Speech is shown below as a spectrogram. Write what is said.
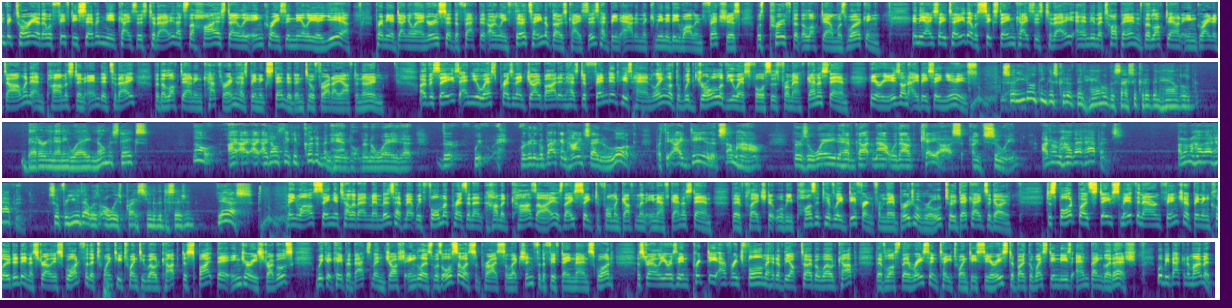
In Victoria, there were 57 new cases today. That's the highest daily increase in nearly a year. Premier Daniel Andrews said the fact that only 13 of those cases had been out in the community while infectious was proof that the lockdown was working. In the ACT, there were 16 cases today, and in the top end, the lockdown in Greater Darwin and Palmerston ended today, but the lockdown in Katherine has been extended until Friday afternoon. Overseas and US President Joe Biden has defended his handling of the withdrawal of US forces from Afghanistan. Here he is on ABC News. So, you don't think this could have been handled, this actually could have been handled better in any way? No mistakes? No, I, I, I don't think it could have been handled in a way that there, we, we're going to go back in hindsight and look, but the idea that somehow there's a way to have gotten out without chaos ensuing, I don't know how that happens. I don't know how that happened. So, for you, that was always priced into the decision? Yes. Meanwhile, senior Taliban members have met with former President Hamid Karzai as they seek to form a government in Afghanistan. They've pledged it will be positively different from their brutal rule two decades ago. To sport, both Steve Smith and Aaron Finch have been included in Australia's squad for the 2020 World Cup despite their injury struggles. Wicketkeeper batsman Josh Inglis was also a surprise selection for the 15 man squad. Australia is in pretty average form ahead of the October World Cup. They've lost their recent T20 series to both the West Indies and Bangladesh. We'll be back in a moment.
